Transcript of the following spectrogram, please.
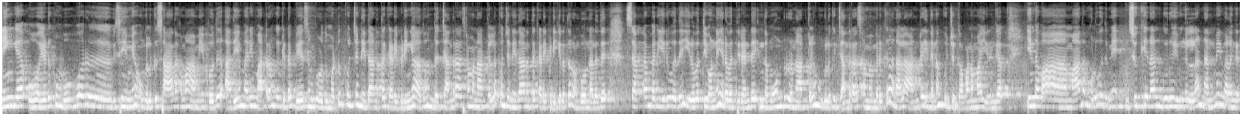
நீங்கள் ஓ எடுக்கும் ஒவ்வொரு விஷயமே உங்களுக்கு சாதகமாக அமையப்போகுது. அதே மாதிரி மற்றவங்க கிட்ட பேசும்போது மட்டும் கொஞ்சம் நிதானத்தை கடைபிடிங்க. அதுவும் இந்த சந்திராசிரம நாட்களில் கொஞ்சம் நிதானத்தை கடைபிடிக்கிறது ரொம்ப நல்லது. செப்டம்பர் இருபது இருபத்தி ஒன்று இருபத்தி ரெண்டு இந்த மூன்று நாட்களும் உங்களுக்கு சந்திராசிரமம் இருக்குது அதனால் அன்றைய தினம் கொஞ்சம் கவனமாக இருங்க. இந்த வா மாதம் முழுவதுமே சுக்கிரன் குரு இவங்கள்லாம் நன்மை வழங்குற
